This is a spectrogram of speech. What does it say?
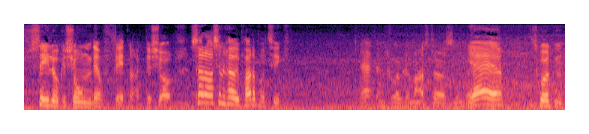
se lokationen, det er fedt nok, det er sjovt. Så er der også en Harry Potter butik. Ja, den skulle have blevet meget større siden. da. Ja, ja, det skulle den.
